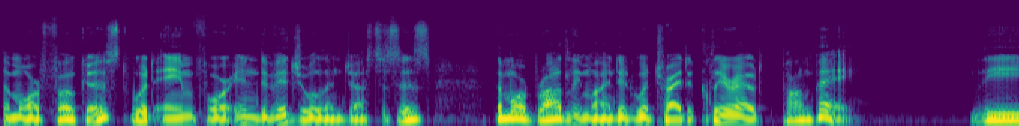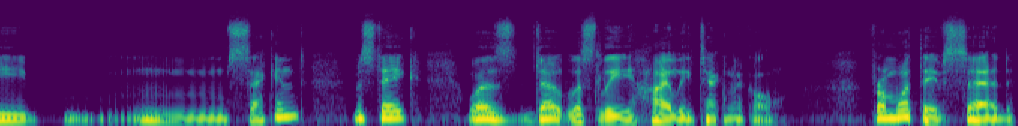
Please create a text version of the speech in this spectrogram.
The more focused would aim for individual injustices, the more broadly minded would try to clear out Pompeii. The mm, second mistake was doubtlessly highly technical. From what they've said,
